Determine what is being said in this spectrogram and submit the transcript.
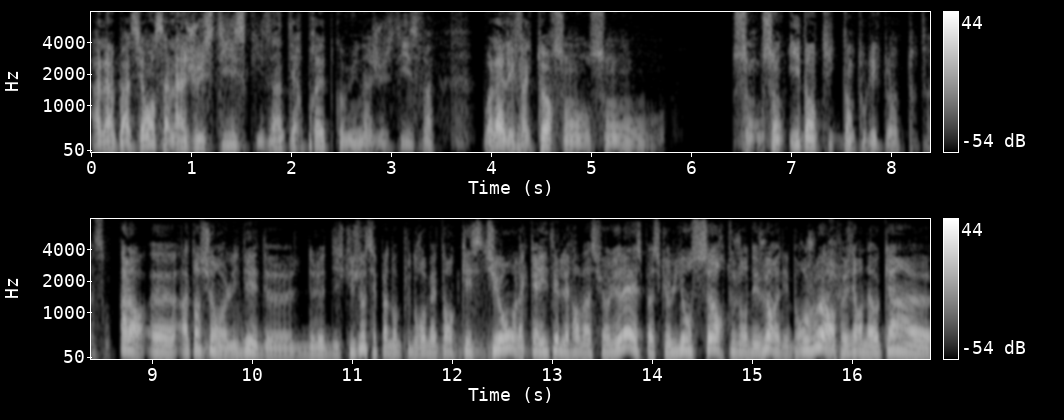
à l'impatience, à l'injustice qu'ils interprètent comme une injustice. Enfin, voilà, les facteurs sont, sont sont, sont, identiques dans tous les clubs, de toute façon. Alors, euh, attention, l'idée de, de notre discussion, c'est pas non plus de remettre en question la qualité de la formation lyonnaise, parce que Lyon sort toujours des joueurs et des bons joueurs. Enfin, je veux dire, on n'a aucun. Euh,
